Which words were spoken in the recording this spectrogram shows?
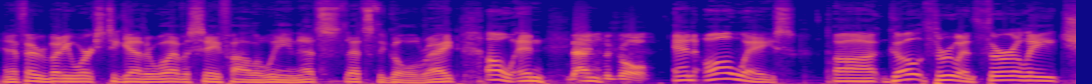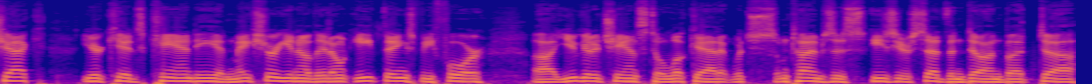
And if everybody works together, we'll have a safe Halloween. That's that's the goal, right? Oh, and that's and, the goal. And always uh, go through and thoroughly check your kids' candy and make sure you know they don't eat things before uh, you get a chance to look at it, which sometimes is easier said than done. But uh,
